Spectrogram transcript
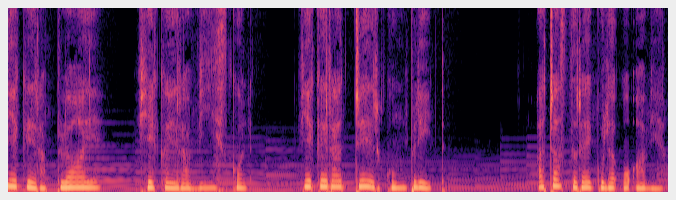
Fie că era ploaie, fie că era viscol, fie că era ger cumplit, această regulă o avea.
